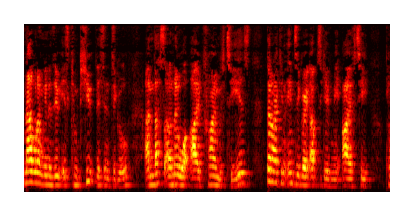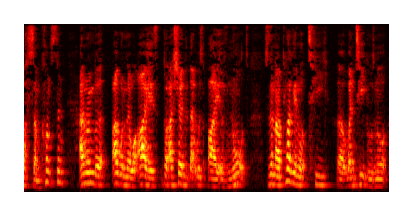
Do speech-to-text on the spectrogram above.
Now what I'm going to do is compute this integral, and thus I'll know what i prime of t is. Then I can integrate up to give me i of t plus some constant. And remember, I want to know what i is, but I showed that that was i of naught. So then I'll plug in what t, uh, when t equals naught,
